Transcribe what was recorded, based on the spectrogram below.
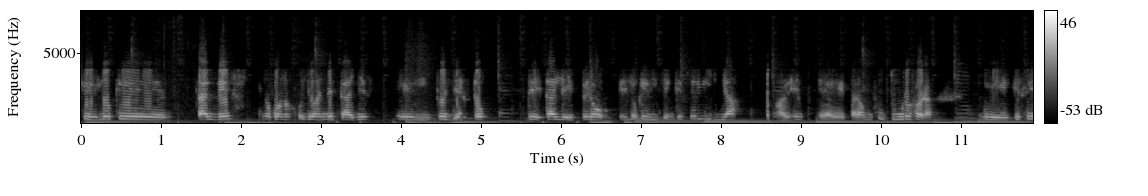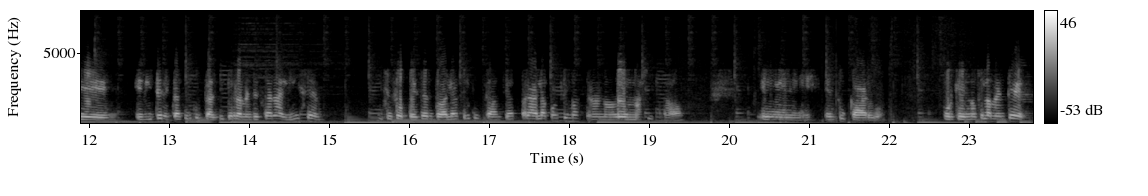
que es lo que tal vez no conozco yo en detalles el proyecto de esta ley, pero es lo que dicen que serviría eh, para un futuro, ahora eh, que se eviten estas circunstancias y que realmente se analicen y se sopesen todas las circunstancias para la confirmación o no de un magistrado eh, en su cargo. Porque no solamente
